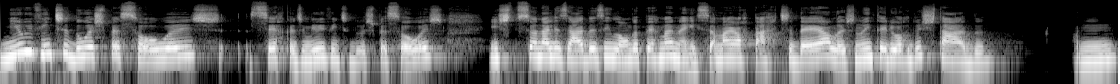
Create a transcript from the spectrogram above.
1.022 pessoas, cerca de 1.022 pessoas, institucionalizadas em longa permanência, a maior parte delas no interior do estado. Em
